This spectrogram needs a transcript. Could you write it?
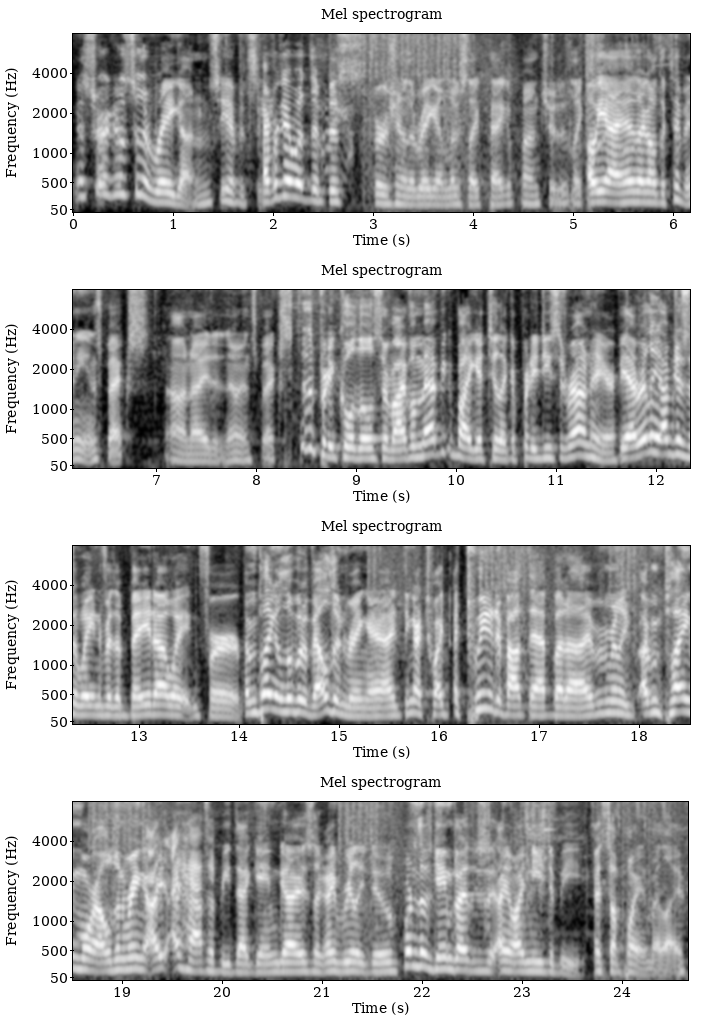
let's try, let's do the ray gun. Let's see if it's, I forget what the, this version of the ray gun looks like. Pack a punch. Like, oh yeah, it has like all the, have any inspects? Oh no, you didn't know inspects. This is a pretty cool little survival map. You could probably get to like a pretty decent round here. But yeah, really, I'm just waiting for the beta, waiting for, I've been playing a little bit of Elden Ring. I think I, tw I tweeted about that, but uh, I've been really, I've been playing more Elden Ring. I, I have to beat that game, guys. Like I really do. One of those games I just I I need to beat at some point in my life.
